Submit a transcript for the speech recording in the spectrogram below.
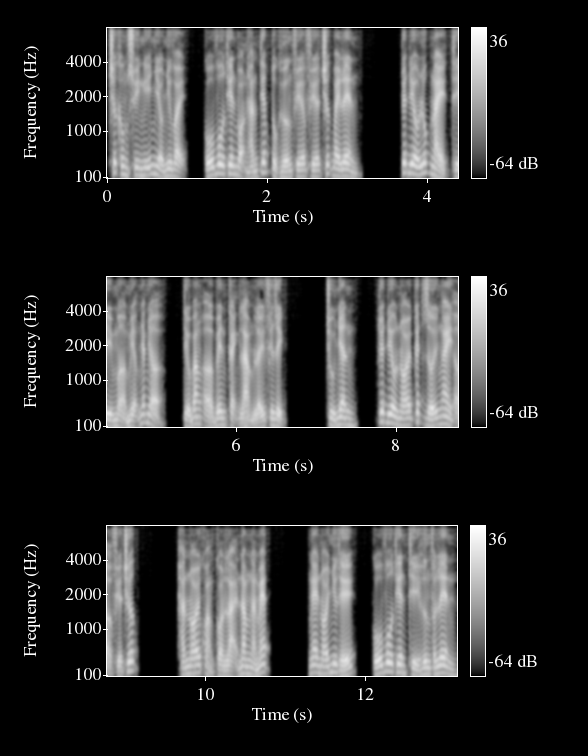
chứ không suy nghĩ nhiều như vậy, cố vô thiên bọn hắn tiếp tục hướng phía phía trước bay lên. Tuyết điêu lúc này thì mở miệng nhắc nhở, tiểu băng ở bên cạnh làm lấy phiên dịch. Chủ nhân, tuyết điêu nói kết giới ngay ở phía trước hắn nói khoảng còn lại năm ngàn mét. Nghe nói như thế, cố vô thiên thì hưng phấn lên,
